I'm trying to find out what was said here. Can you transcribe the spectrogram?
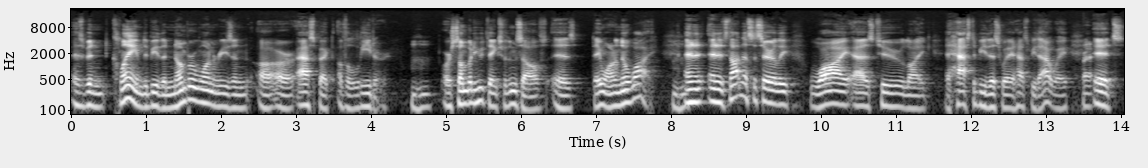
has been claimed to be the number one reason uh, or aspect of a leader Mm-hmm. or somebody who thinks for themselves is they want to know why. Mm-hmm. And and it's not necessarily why as to like it has to be this way, it has to be that way. Right. It's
